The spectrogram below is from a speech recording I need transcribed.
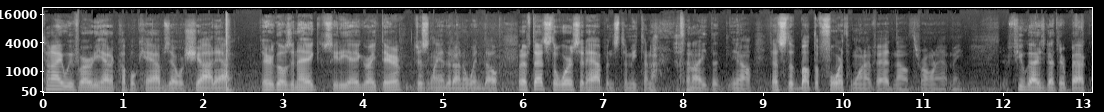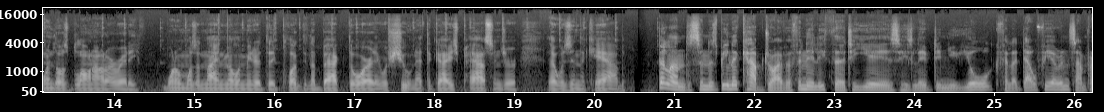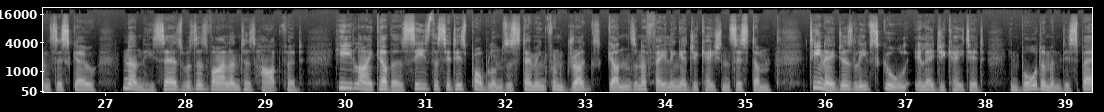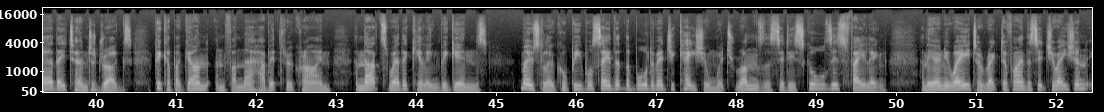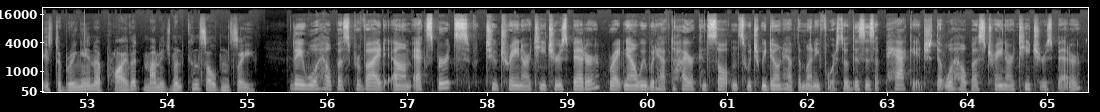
Tonight we've already had a couple cabs that were shot at. There goes an egg. See the egg right there? Just landed on a window. But if that's the worst that happens to me tonight, tonight, that you know, that's the, about the fourth one I've had now thrown at me. A few guys got their back windows blown out already. One of them was a nine millimeter that they plugged in the back door. They were shooting at the guy's passenger that was in the cab. Bill Anderson has been a cab driver for nearly 30 years. He's lived in New York, Philadelphia, and San Francisco. None, he says, was as violent as Hartford. He, like others, sees the city's problems as stemming from drugs, guns, and a failing education system. Teenagers leave school ill educated. In boredom and despair, they turn to drugs, pick up a gun, and fund their habit through crime. And that's where the killing begins. Most local people say that the Board of Education, which runs the city's schools, is failing, and the only way to rectify the situation is to bring in a private management consultancy. They will help us provide um, experts to train our teachers better. Right now, we would have to hire consultants, which we don't have the money for. So, this is a package that will help us train our teachers better.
